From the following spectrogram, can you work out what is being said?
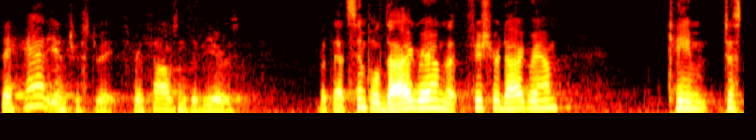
They had interest rates for thousands of years. But that simple diagram, that Fisher diagram, came just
